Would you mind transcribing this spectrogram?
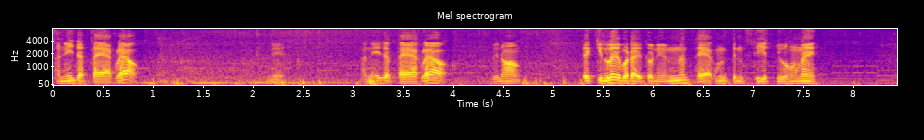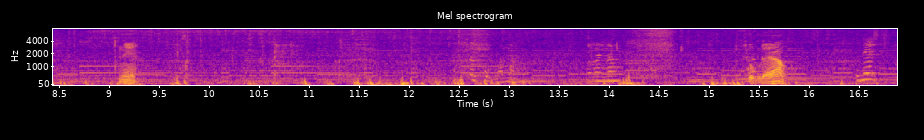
อันนี้จะแตกแล้ว นี่ อันนี้จะแตกแล้วพี่น้องจะกินเลยบ่ได้ตัวนี้มันแตกมันเป็นซีดอยู่ข้างในนี่สุกแล้วพี่เนตข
